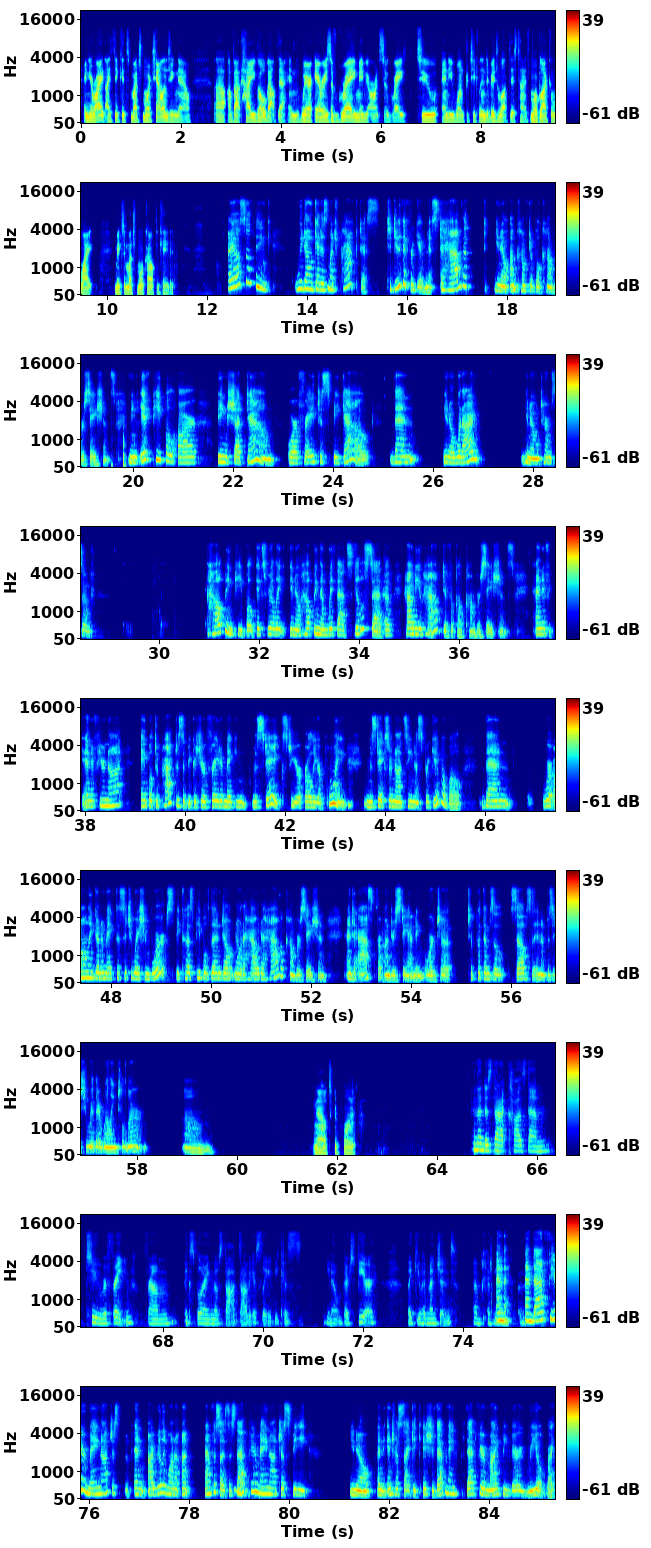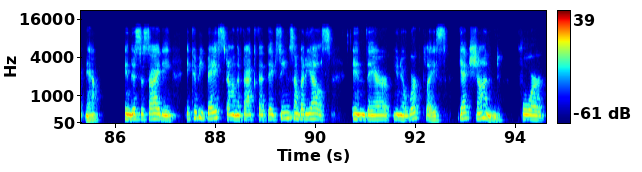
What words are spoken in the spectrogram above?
And you're right i think it's much more challenging now uh, about how you go about that and where areas of gray maybe aren't so gray to any one particular individual at this time. It's more black and white makes it much more complicated. I also think we don't get as much practice to do the forgiveness, to have the you know uncomfortable conversations. I mean, if people are being shut down or afraid to speak out, then you know what I you know in terms of helping people it's really you know helping them with that skill set of how do you have difficult conversations and if and if you're not able to practice it because you're afraid of making mistakes to your earlier point mistakes are not seen as forgivable then we're only going to make the situation worse because people then don't know to how to have a conversation and to ask for understanding or to to put themselves in a position where they're willing to learn. Um, no it's a good point. And then does that cause them to refrain from exploring those thoughts obviously because you know there's fear like you had mentioned of, of and and that fear may not just and i really want to un- emphasize this that mm-hmm. fear may not just be you know an intrapsychic issue that may that fear might be very real right now in this society it could be based on the fact that they've seen somebody else in their you know workplace get shunned for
